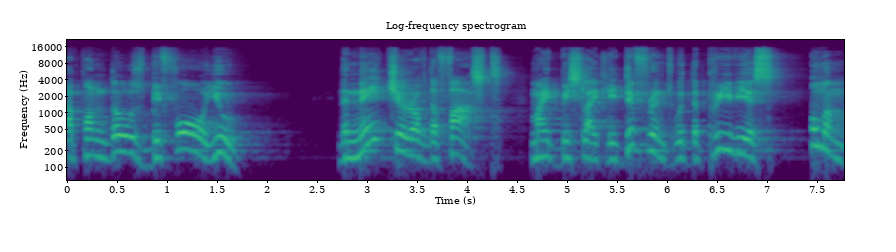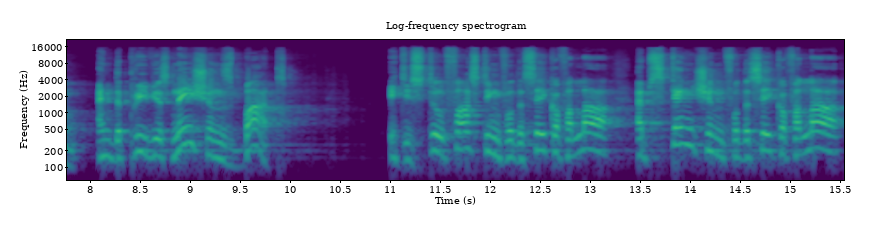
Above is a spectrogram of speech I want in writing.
upon those before you. The nature of the fast might be slightly different with the previous umam and the previous nations, but it is still fasting for the sake of Allah, abstention for the sake of Allah,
